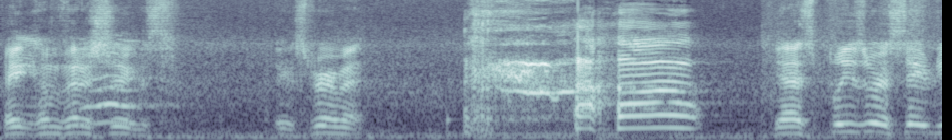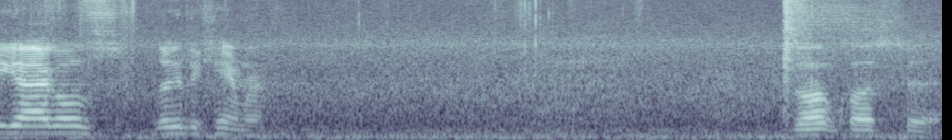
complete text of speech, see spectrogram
Hey, come finish the, ex- experiment. Yes, please wear safety goggles. Look at the camera. Go up close to it.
